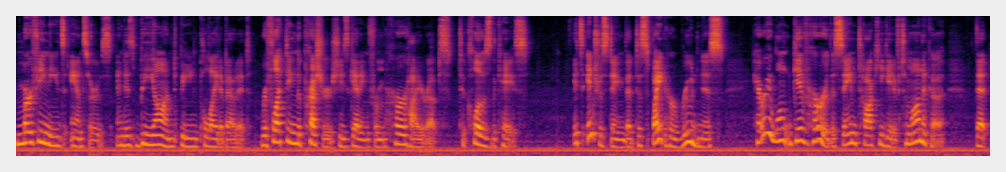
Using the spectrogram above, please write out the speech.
Murphy needs answers and is beyond being polite about it, reflecting the pressure she's getting from her higher ups to close the case. It's interesting that despite her rudeness, Harry won't give her the same talk he gave to Monica that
